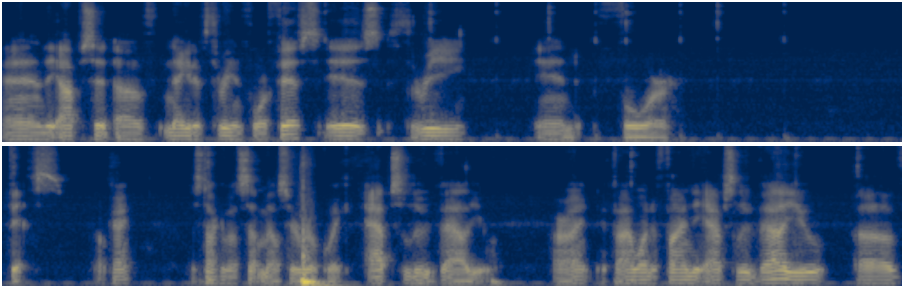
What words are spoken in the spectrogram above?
And the opposite of negative 3 and 4 fifths is 3 and 4 fifths. Okay? Let's talk about something else here real quick. Absolute value. Alright? If I want to find the absolute value of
